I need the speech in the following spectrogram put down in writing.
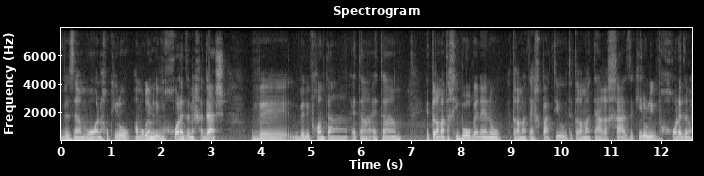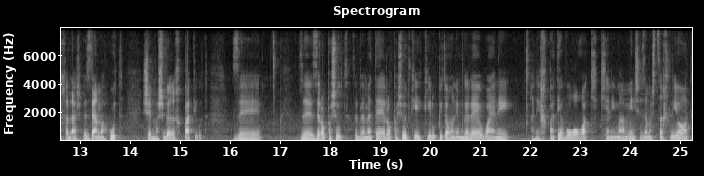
וזה אמור, אנחנו כאילו אמורים לבחון את זה מחדש, ו, ולבחון את, ה, את, ה, את, ה, את רמת החיבור בינינו, את רמת האכפתיות, את רמת הערכה, זה כאילו לבחון את זה מחדש, וזה המהות של משבר אכפתיות. זה, זה, זה לא פשוט, זה באמת אה, לא פשוט, כי כאילו פתאום אני מגלה, וואי, אני, אני אכפתי עבורו רק כי אני מאמין שזה מה שצריך להיות,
